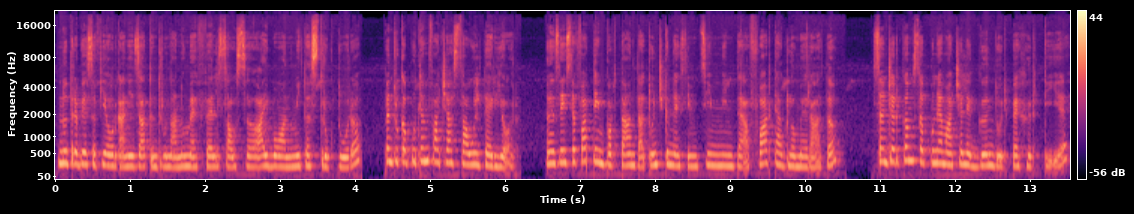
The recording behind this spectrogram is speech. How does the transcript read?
nu trebuie să fie organizat într-un anume fel sau să aibă o anumită structură, pentru că putem face asta ulterior. Însă este foarte important atunci când ne simțim mintea foarte aglomerată, să încercăm să punem acele gânduri pe hârtie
